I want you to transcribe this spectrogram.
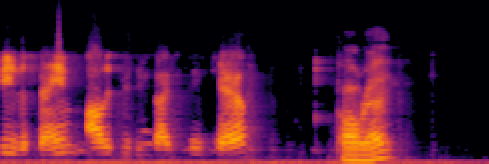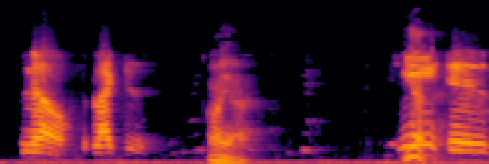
be the same. Obviously, besides Steve Carell. Paul Rudd. No, the black dude. Oh yeah, He Yeah. is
